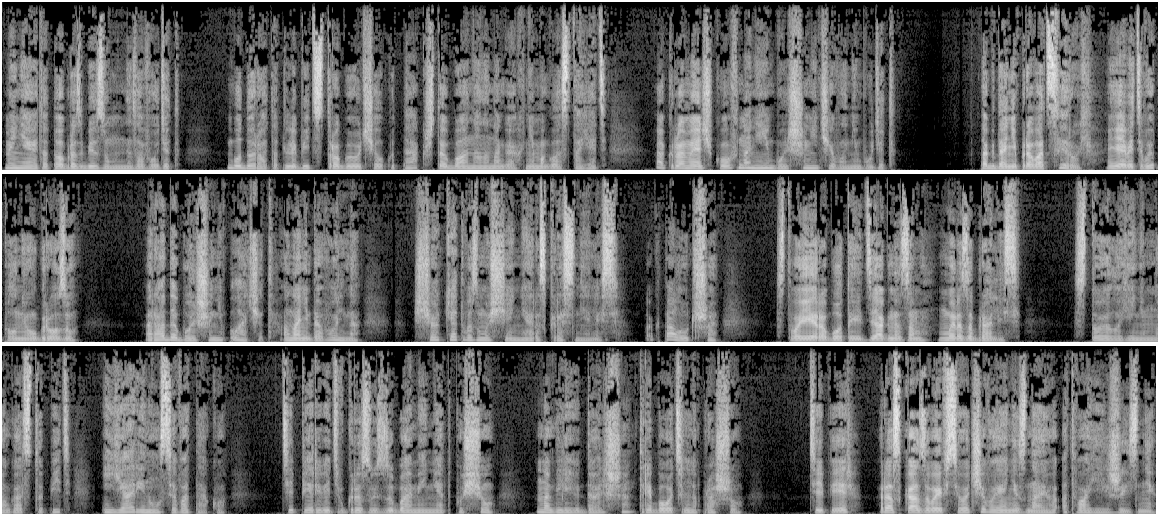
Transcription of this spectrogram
Меня этот образ безумно заводит. Буду рад отлюбить строгую училку так, чтобы она на ногах не могла стоять, а кроме очков на ней больше ничего не будет. «Тогда не провоцируй, я ведь выполню угрозу». Рада больше не плачет, она недовольна. Щеки от возмущения раскраснелись. Так-то лучше. С твоей работой и диагнозом мы разобрались. Стоило ей немного отступить, и я ринулся в атаку. Теперь ведь вгрызусь зубами и не отпущу. Наглею дальше, требовательно прошу. Теперь рассказывай все, чего я не знаю о твоей жизни.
